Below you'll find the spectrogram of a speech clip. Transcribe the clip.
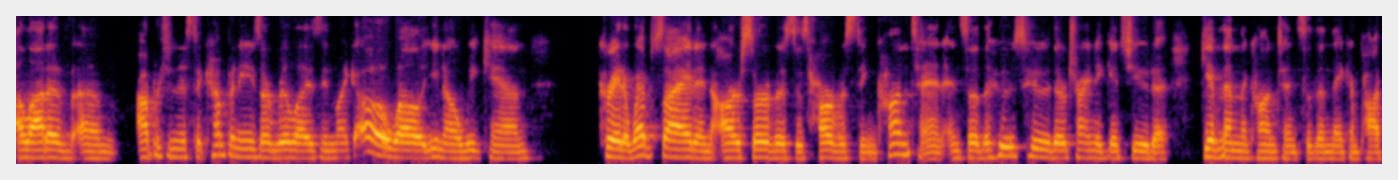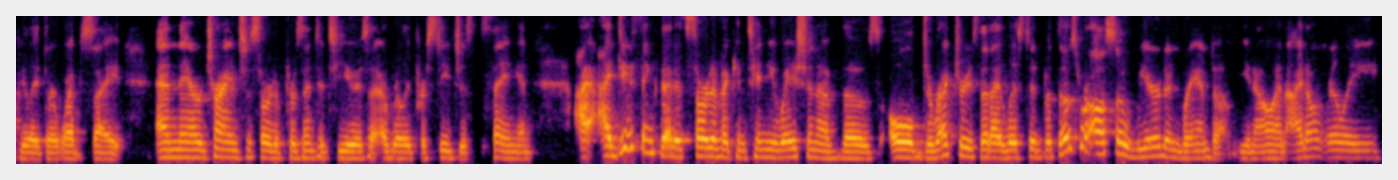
a lot of um, opportunistic companies are realizing like, oh, well, you know, we can create a website and our service is harvesting content. And so the who's who, they're trying to get you to give them the content so then they can populate their website. And they're trying to sort of present it to you as a, a really prestigious thing. And I, I, do think that it's sort of a continuation of those old directories that I listed, but those were also weird and random, you know, and I don't really,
